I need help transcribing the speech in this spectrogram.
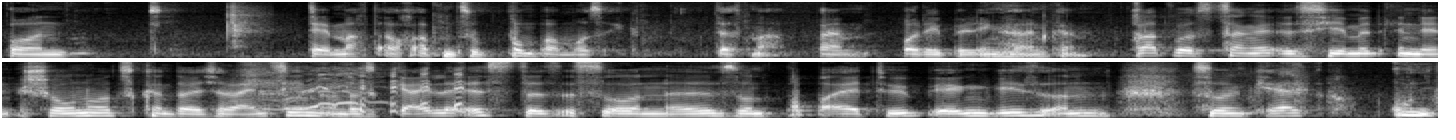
Und der macht auch ab und zu Pumpermusik, das man beim Bodybuilding hören kann. Bratwurstzange ist hiermit in den Shownotes, könnt ihr euch reinziehen. Und das Geile ist, das ist so ein, äh, so ein Popeye-Typ irgendwie, so ein, so ein Kerl. Und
